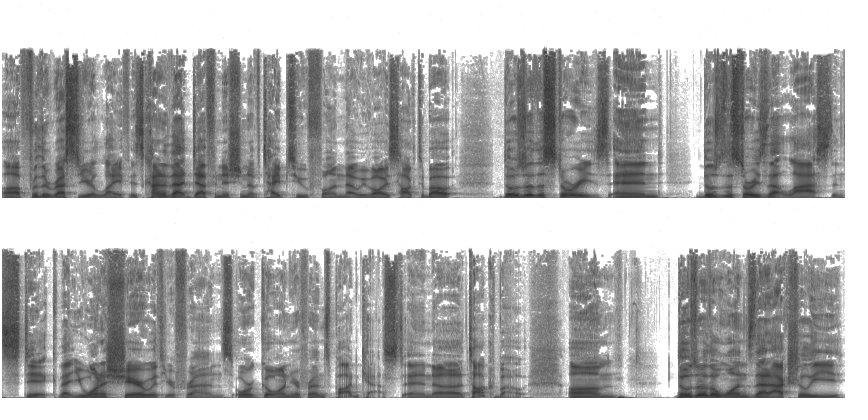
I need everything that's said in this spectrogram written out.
uh, for the rest of your life. It's kind of that definition of type two fun that we've always talked about. Those are the stories, and those are the stories that last and stick that you want to share with your friends or go on your friend's podcast and uh, talk about. Um, those are the ones that actually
